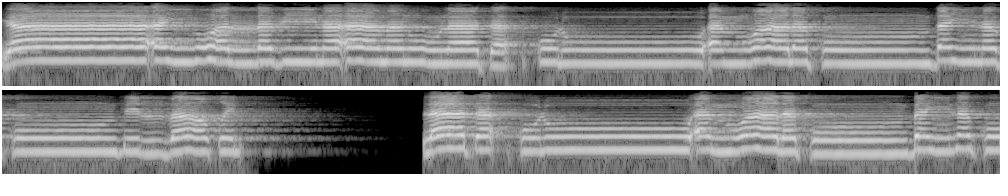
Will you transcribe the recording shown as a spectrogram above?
يا أيها الذين آمنوا لا تَأْكُلُوا أموالكم بينكم بالباطل. لا تأكلوا أموالكم بينكم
